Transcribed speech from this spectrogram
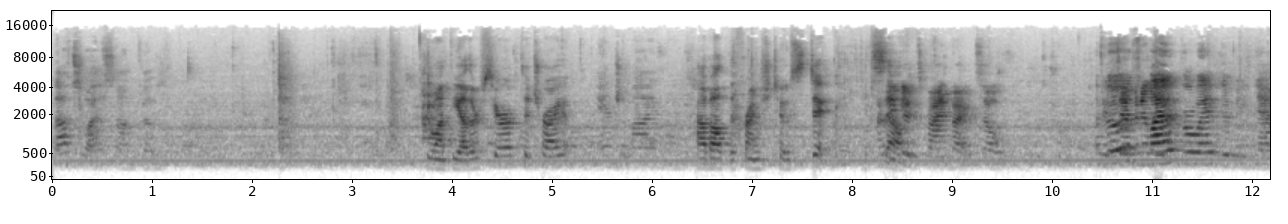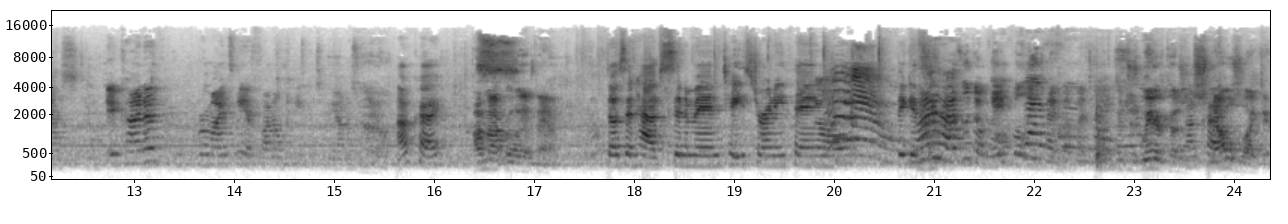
That's why it's not good. Do you want the other syrup to try it? Aunt Jemima. How about the French toast stick itself? I think it's fine by itself. If It's it was definitely- microwaved, it'd be nasty. It kind of reminds me of funnel cake, to be honest with you. Okay. I'm not really a fan. Doesn't have cinnamon taste or anything. No. I think It kind of has like a maple type of a taste. Which is weird because Okay. it smells like it.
